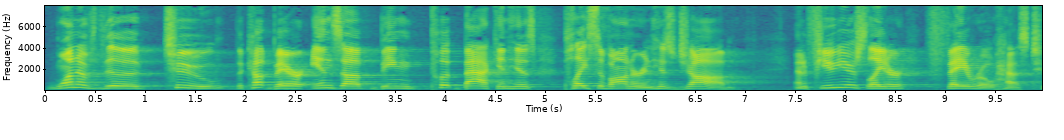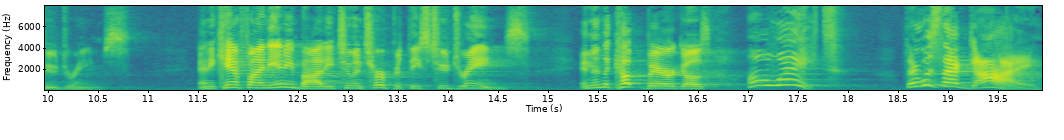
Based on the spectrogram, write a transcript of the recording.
one of the two, the cupbearer, ends up being put back in his place of honor in his job. And a few years later, Pharaoh has two dreams. And he can't find anybody to interpret these two dreams. And then the cupbearer goes, Oh, wait, there was that guy,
